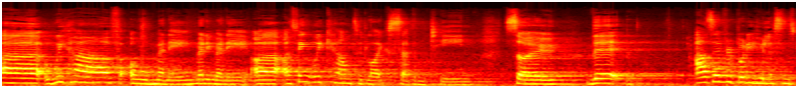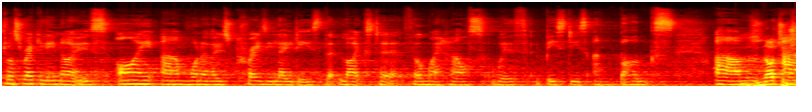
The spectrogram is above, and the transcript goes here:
Uh, we have oh many, many, many. Uh, I think we counted like seventeen. So the as everybody who listens to us regularly knows, I am one of those crazy ladies that likes to fill my house with beasties and bugs. Um, It's not your and-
